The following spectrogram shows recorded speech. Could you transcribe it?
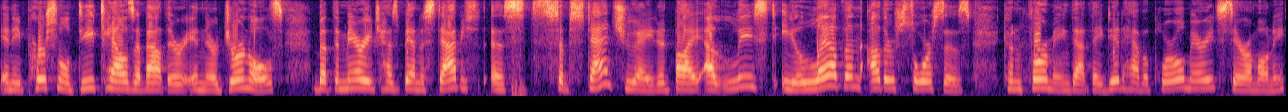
any personal details about their in their journals, but the marriage has been established, uh, substantiated by at least eleven other sources confirming that they did have a plural marriage ceremony,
